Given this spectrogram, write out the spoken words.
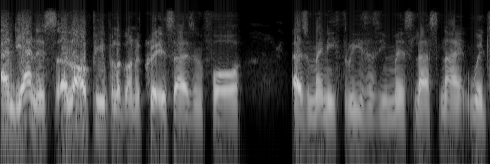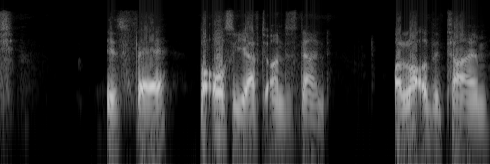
And Giannis, a lot of people are going to criticize him for as many threes as he missed last night, which is fair. But also, you have to understand, a lot of the time,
